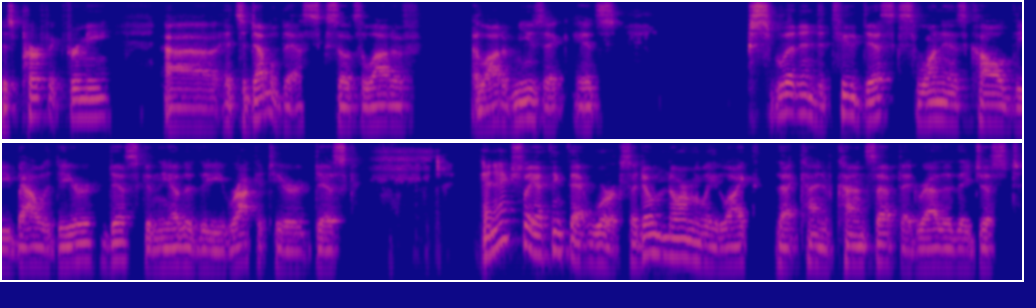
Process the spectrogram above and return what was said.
is perfect for me. Uh, it's a double disc, so it's a lot of a lot of music. It's split into two discs. One is called the Balladeer disc, and the other the Rocketeer disc. And actually, I think that works. I don't normally like that kind of concept. I'd rather they just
